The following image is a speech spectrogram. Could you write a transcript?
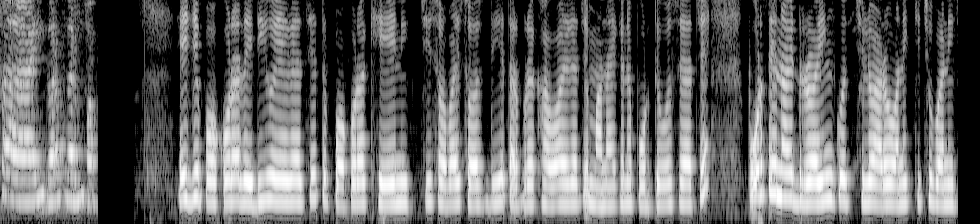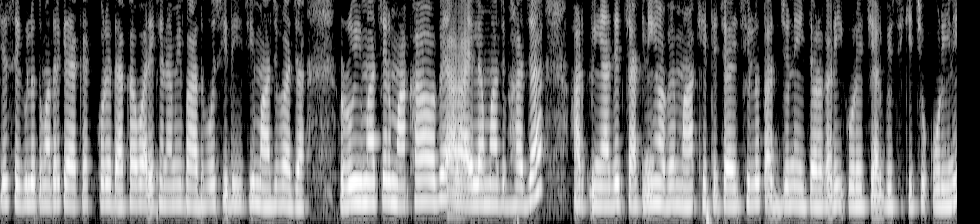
খাই গরম গরম এই যে পকোড়া রেডি হয়ে গেছে, তো পকোড়া খেয়ে নিচ্ছি। সবাই সস দিয়ে তারপরে খাওয়া হয়ে গেছে। মানা এখানে পড়তে বসে আছে। পড়তে নয় ড্রয়িং করছিল। আরও অনেক কিছু বানিয়েছে, সেগুলো তোমাদেরকে এক এক করে দেখাবো। আর এখানে আমি ভাত বসিয়ে দিয়েছি মাছ ভাজা। রুই মাছের মাখা হবে আর আয়লা মাছ ভাজা। আর পেঁয়াজের চাটনি হবে। মা খেতে চাইছিল, তার জন্য এই তরকারিই করেছি। আর বেশি কিছু করিনি।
